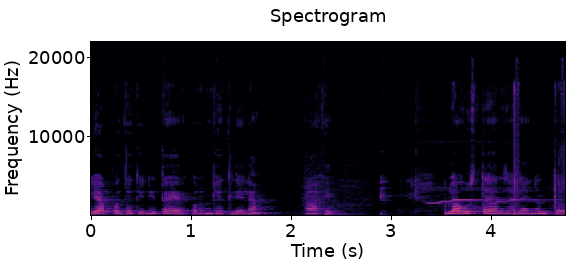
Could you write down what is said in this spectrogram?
या पद्धतीने तयार करून घेतलेला आहे. ब्लाऊज तयार झाल्यानंतर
